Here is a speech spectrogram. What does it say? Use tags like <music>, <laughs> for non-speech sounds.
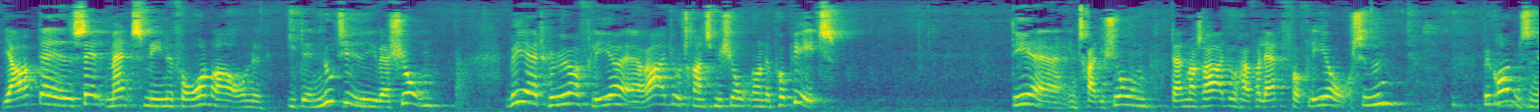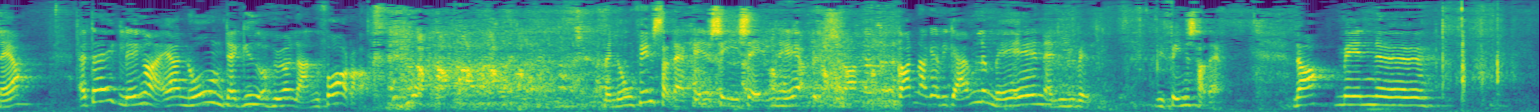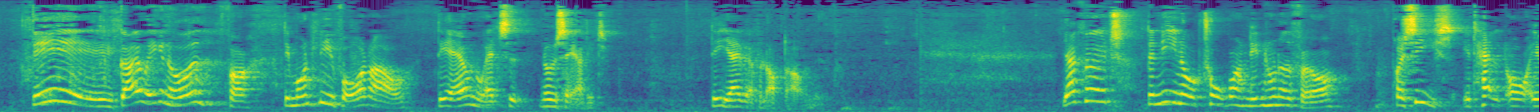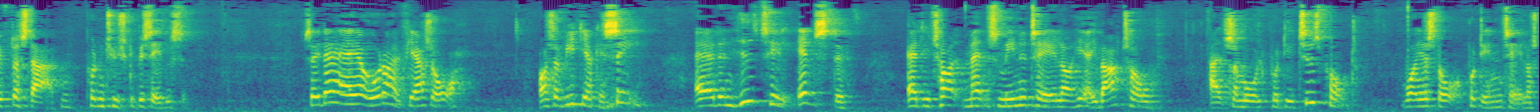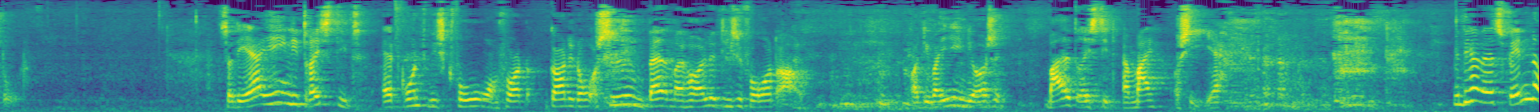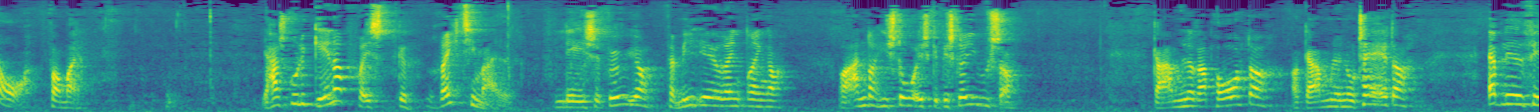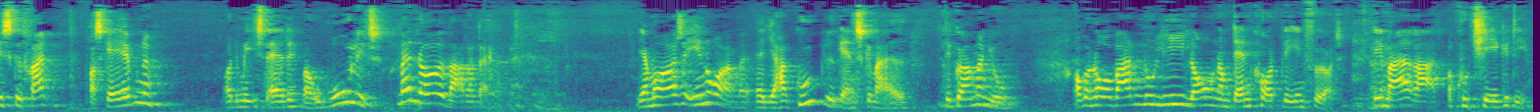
Jeg opdagede selv mandsminde foredragene i den nutidige version ved at høre flere af radiotransmissionerne på P1. Det er en tradition, Danmarks Radio har forladt for flere år siden. Begrundelsen er, at der ikke længere er nogen, der gider at høre lange foredrag. Men nogen findes der, der kan jeg se i salen her. Så godt nok er vi gamle, men alligevel. Vi findes her da. Nå, men øh, det gør jo ikke noget, for det mundtlige foredrag, det er jo nu altid noget særligt. Det er jeg i hvert fald opdraget med. Jeg er født den 9. oktober 1940, præcis et halvt år efter starten på den tyske besættelse. Så i dag er jeg 78 år, og så vidt jeg kan se, er jeg den hidtil ældste af de 12 mands mindetalere her i Vartov, altså målt på det tidspunkt, hvor jeg står på denne talerstol. Så det er egentlig dristigt, at Grundtvigs Forum for godt et år siden bad mig holde disse foredrag. Og det var egentlig også meget dristigt af mig at sige ja. Men det har været et spændende år for mig. Jeg har skulle genopfriske rigtig meget. Læse bøger, familieerindringer og andre historiske beskrivelser. Gamle rapporter og gamle notater er blevet fisket frem fra skabene, og det meste af det var ubrugeligt, men noget var der da. Jeg må også indrømme, at jeg har googlet ganske meget. Det gør man jo. Og hvornår var det nu lige loven om dankort blev indført? Det er meget rart at kunne tjekke det.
